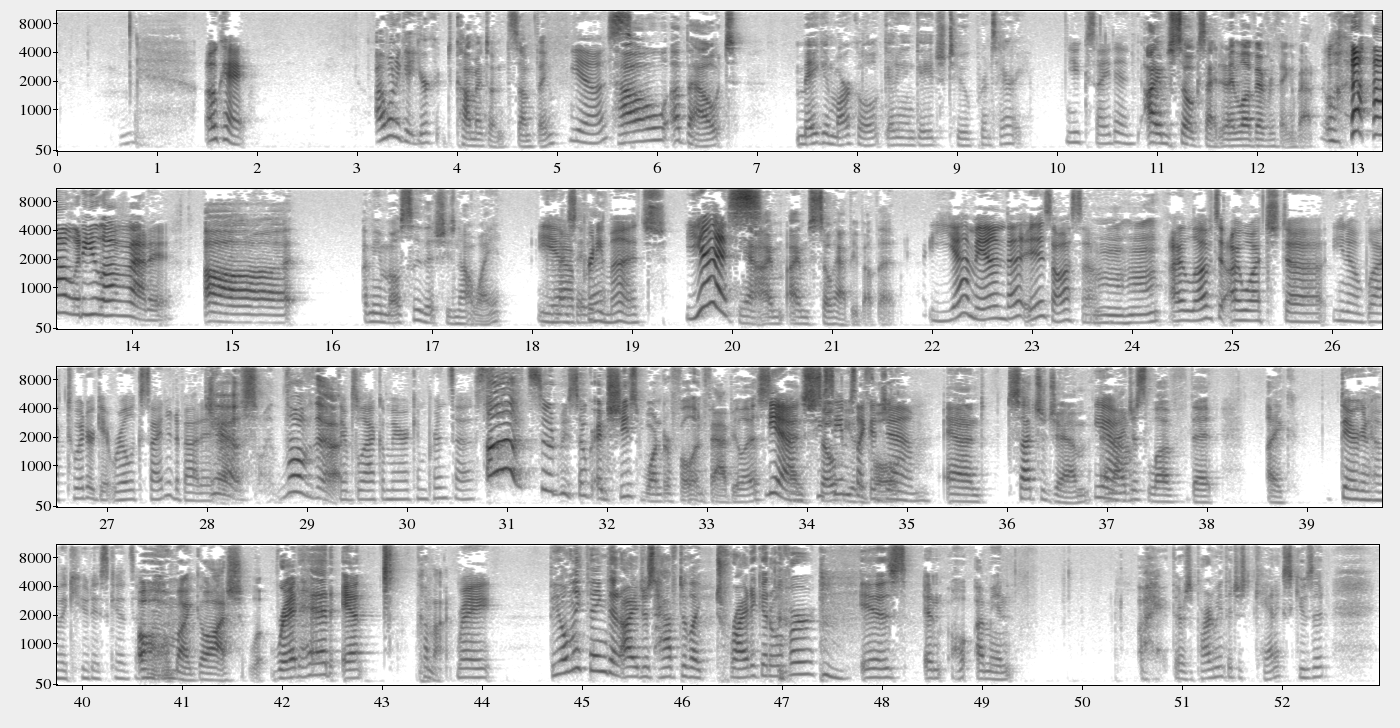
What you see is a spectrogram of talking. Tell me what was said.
Okay. I want to get your comment on something. Yes. How about Meghan Markle getting engaged to Prince Harry? You excited? I'm so excited. I love everything about it. what do you love about it? Uh, I mean, mostly that she's not white. Yeah, pretty that? much. Yes. Yeah, I'm I'm so happy about that. Yeah, man, that is awesome. Mm-hmm. I loved. It. I watched. Uh, you know, Black Twitter get real excited about it. Yes, I love that. Their Black American princess. Ah, so it would be so great. And she's wonderful and fabulous. Yeah, and she so seems like a gem. And such a gem. Yeah. And I just love that, like, They're gonna have the cutest kids. Ever. oh my gosh. Redhead and, come on. Right. The only thing that I just have to, like, try to get over is, and I mean, I, there's a part of me that just can't excuse it,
